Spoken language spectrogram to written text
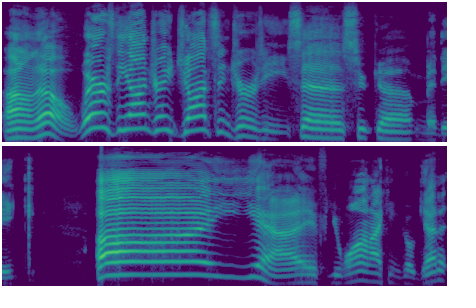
I don't know. Where's the Andre Johnson jersey? Says Suka Medik. Uh, yeah. If you want, I can go get it.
